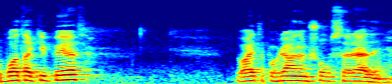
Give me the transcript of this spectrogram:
Робота кипить. Давайте поглянемо, що всередині.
